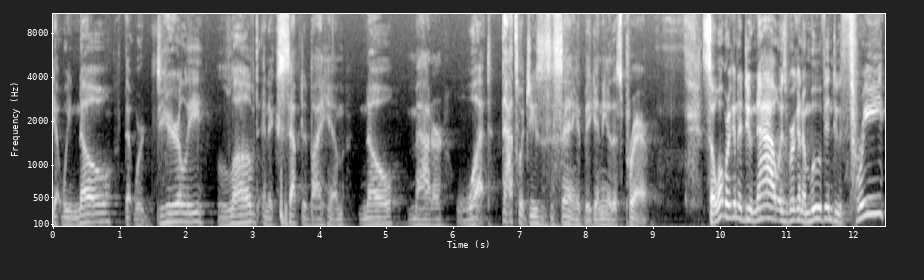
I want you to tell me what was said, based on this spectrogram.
yet we know that we're dearly loved and accepted by Him no matter what. That's what Jesus is saying at the beginning of this prayer. So, what we're going to do now is we're going to move into three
